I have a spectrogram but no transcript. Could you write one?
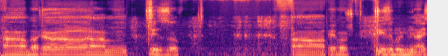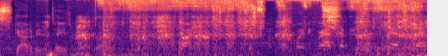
Uh, but, uh, um, teaser. Uh, paper teaser would be nice. Be taser, right? Fine. I'm just going to grab Deputy Martinez and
